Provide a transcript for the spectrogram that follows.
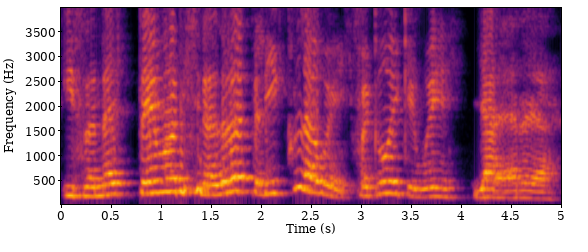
Y suena el tema original de la película, güey. Fue como de que, güey, ya. Verga.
